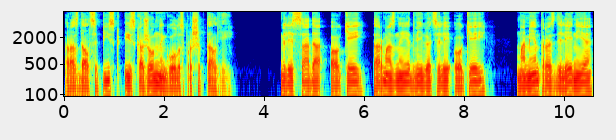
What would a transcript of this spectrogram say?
Раздался писк, и искаженный голос прошептал ей. «Глиссада, окей, тормозные двигатели, окей, момент разделения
